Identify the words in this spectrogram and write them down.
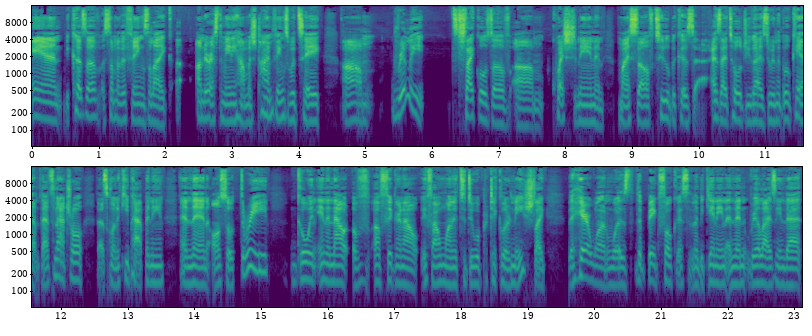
and because of some of the things like uh, underestimating how much time things would take, um really cycles of um, questioning and myself too, because as I told you guys during the boot camp, that's natural. That's going to keep happening. And then also three, going in and out of, of figuring out if I wanted to do a particular niche. Like the hair one was the big focus in the beginning and then realizing that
